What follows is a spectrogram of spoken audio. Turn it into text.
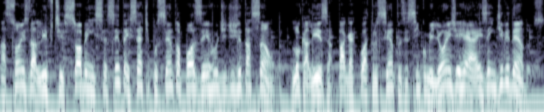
Ações da Lyft sobem 67% após erro de digitação. Localiza paga 405 milhões de reais em dividendos.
